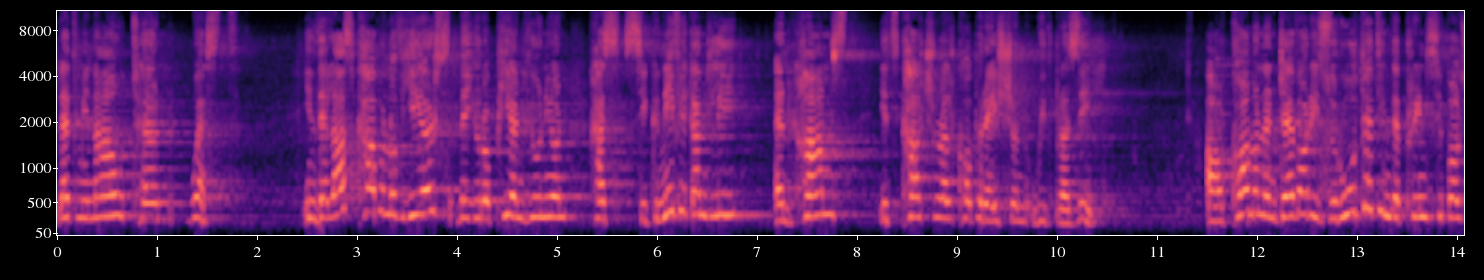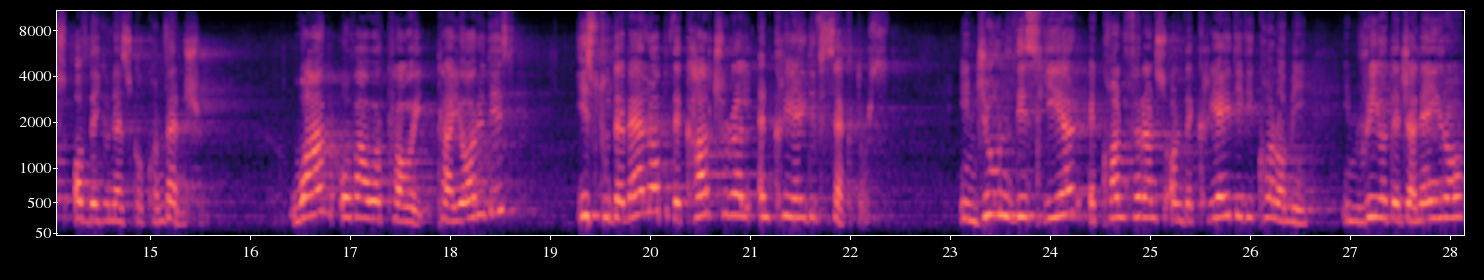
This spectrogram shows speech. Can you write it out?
Let me now turn west. In the last couple of years, the European Union has significantly enhanced its cultural cooperation with Brazil. Our common endeavour is rooted in the principles of the UNESCO Convention. One of our priorities is to develop the cultural and creative sectors. In June this year, a conference on the creative economy in Rio de Janeiro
